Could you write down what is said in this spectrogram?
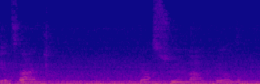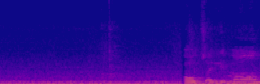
Yeterli. Biraz suyundan koyalım. Bolca limon.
